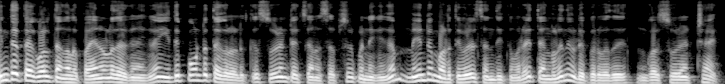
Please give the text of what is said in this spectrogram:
இந்த தகவல் தங்களை பயனுள்ளதாக நினைக்கிறேன். இது போன்ற தகவலுக்கு ஸ்டூடெண்ட் டெக் சேனல் சப்ஸ்கிரைப் பண்ணிக்கோங்க. மீண்டும் அடுத்த வேலை சந்திக்கும் வரை தங்களிருந்து விடைபெறுவது உங்கள் ஸ்டூடெண்ட் டெக்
